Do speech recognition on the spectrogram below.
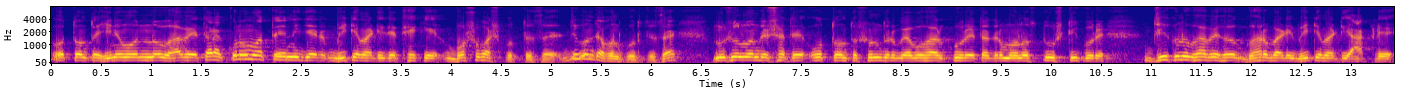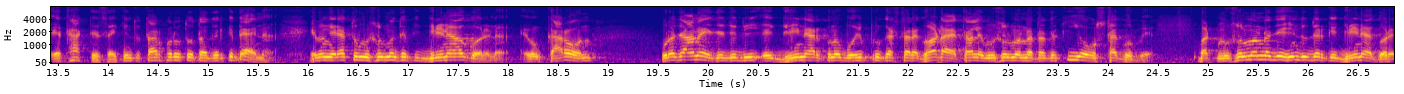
অত্যন্ত হীনমন্যভাবে তারা কোনো মতে নিজের ভিটে মাটিতে থেকে বসবাস করতে চায় জীবনযাপন করতে চায় মুসলমানদের সাথে অত্যন্ত সুন্দর ব্যবহার করে, তাদের মনস্তুষ্টি করে, যে কোনোভাবে হোক ঘর বাড়ি ভিটে মাটি আঁকড়ে এ থাকতে চায়, কিন্তু তারপরেও তো তাদেরকে দেয় না। এবং এরা তো মুসলমানদেরকে ঘৃণাও করে না। এবং কারণ ওরা জানে যে যদি এই ঘৃণার কোনো বহিঃপ্রকাশ তারা ঘটায়, তাহলে মুসলমানরা তাদের কী অবস্থা করবে? বাট মুসলমানরা যে হিন্দুদেরকে ঘৃণা করে,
